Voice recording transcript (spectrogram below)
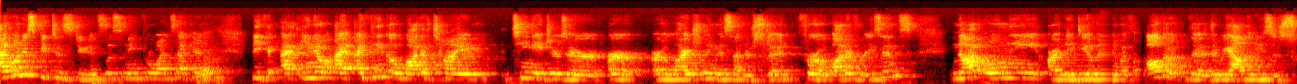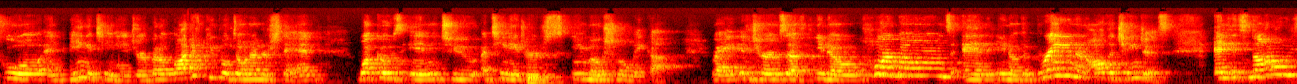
I want to speak to the students listening for one second Yeah. because uh, I, you know I, I think a lot of time teenagers are, are are largely misunderstood for a lot of reasons. Not only are they dealing with all the, the the realities of school and being a teenager, but a lot of people don't understand what goes into a teenager's emotional makeup right in terms of you know hormones and you know the brain and all the changes and it's not always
